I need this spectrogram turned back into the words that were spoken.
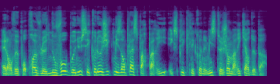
Elle en veut pour preuve le nouveau bonus écologique mis en place par Paris, explique l'économiste Jean-Marie Cardeba.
